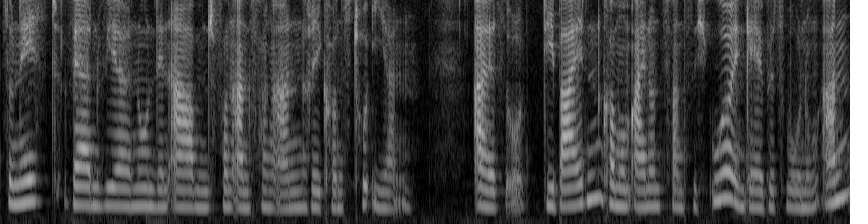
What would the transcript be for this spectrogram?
Zunächst werden wir nun den Abend von Anfang an rekonstruieren. Also, die beiden kommen um 21 Uhr in Gelbes Wohnung an,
